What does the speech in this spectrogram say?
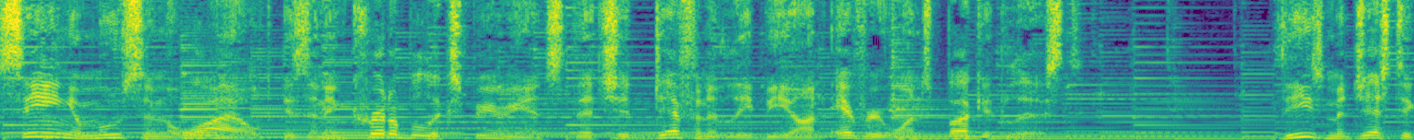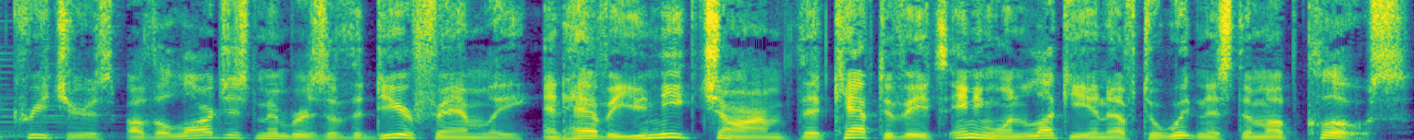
Seeing a moose in the wild is an incredible experience that should definitely be on everyone's bucket list. These majestic creatures are the largest members of the deer family and have a unique charm that captivates anyone lucky enough to witness them up close.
